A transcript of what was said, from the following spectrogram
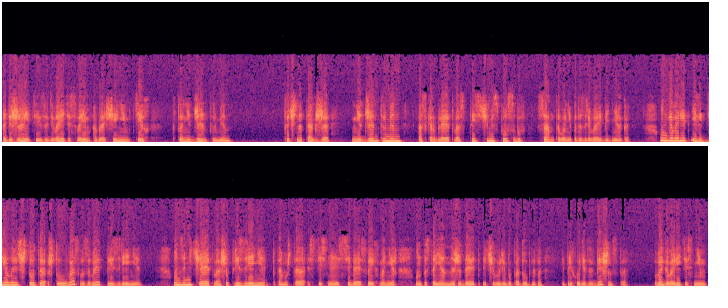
обижаете и задеваете своим обращением тех, кто не джентльмен. Точно так же не джентльмен оскорбляет вас тысячами способов, сам того не подозревая бедняга. Он говорит или делает что-то, что у вас вызывает презрение. Он замечает ваше презрение, потому что, стесняясь себя и своих манер, он постоянно ожидает чего-либо подобного — и приходит в бешенство. Вы говорите с ним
